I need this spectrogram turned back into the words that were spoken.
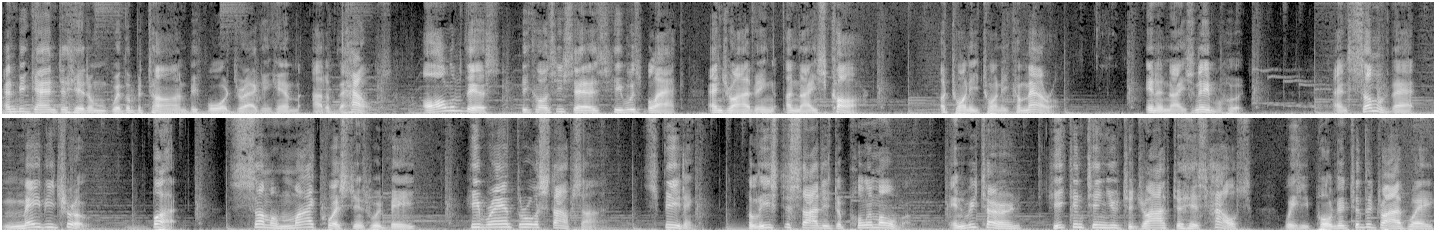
and began to hit him with a baton before dragging him out of the house. All of this because he says he was black and driving a nice car, a 2020 Camaro, in a nice neighborhood. And some of that may be true, but some of my questions would be he ran through a stop sign, speeding. Police decided to pull him over. In return, he continued to drive to his house, where he pulled into the driveway,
